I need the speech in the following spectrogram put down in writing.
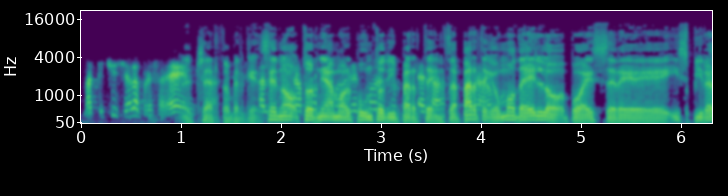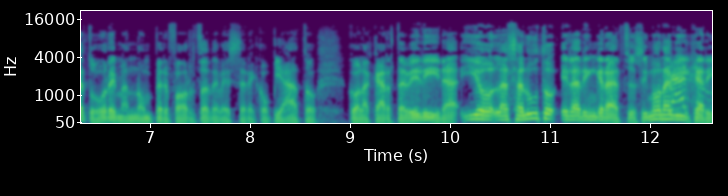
ma che ci sia la preferenza. Eh, certo, perché se no torniamo al punto di partenza. Esatto, a parte che un modello può essere ispiratore, ma non per forza deve essere copiato con la carta velina. Io la saluto e la ringrazio. Simona Grazie Vicari,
